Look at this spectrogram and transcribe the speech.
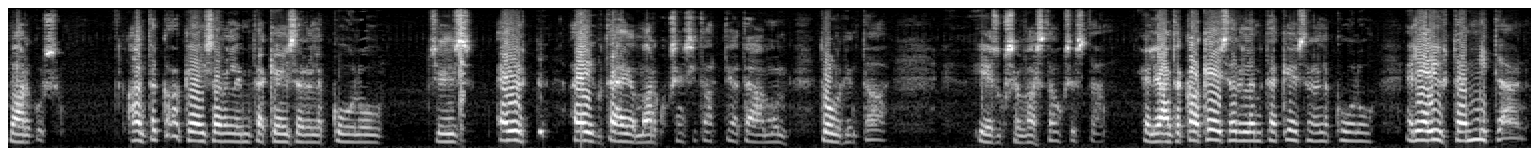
Markus. Antakaa keisarille, mitä keisarille kuuluu. Siis ei, ei tämä ei ole Markuksen sitaattia, tämä on mun tulkintaa Jeesuksen vastauksesta. Eli antakaa keisarille, mitä keisarille kuuluu. Eli ei yhtään mitään.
